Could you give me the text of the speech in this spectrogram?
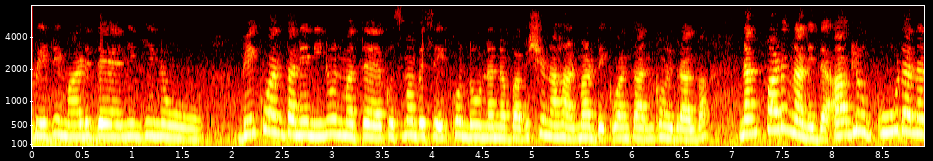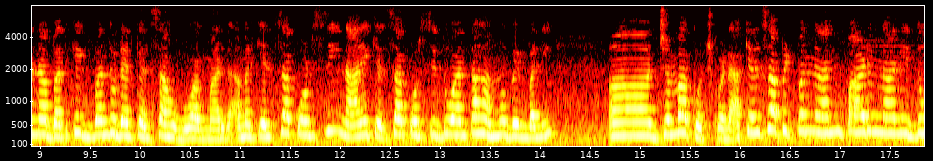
ಭೇಟಿ ಮಾಡಿದ್ದೆ, ನಿನಗಿನ್ನು ಬೇಕು ಅಂತಾನೆ ನೀನು ಮತ್ತೆ ಕುಸುಮಾಬೆ ಸೇರಿಕೊಂಡು ನನ್ನ ಭವಿಷ್ಯನ ಹಾಳು ಮಾಡಬೇಕು ಅಂತ ಅನ್ಕೊಂಡಿದ್ರಲ್ವಾ? ನನ್ನ ಪಾಡಿಗೆ ನಾನಿದ್ದೆ. ಆಗಲೂ ಕೂಡ ನನ್ನ ಬದುಕಿಗೆ ಬಂದು ನಾನು ಕೆಲಸ ಹೋಗುವಾಗ ಮಾಡಿದೆ. ಆಮೇಲೆ ಕೆಲಸ ಕೊಡಿಸಿ, ನಾನೇ ಕೆಲಸ ಕೊಡಿಸಿದ್ದು ಅಂತ ಹಮ್ಮು ಬೆಂಬಲಿ ಜಂಬ ಕೊಚ್ಕೊಂಡೆ. ಆ ಕೆಲಸ ಬಿಟ್ಬಂದು ನನ್ನ ಪಾಡಿಗೆ ನಾನಿದ್ದು,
